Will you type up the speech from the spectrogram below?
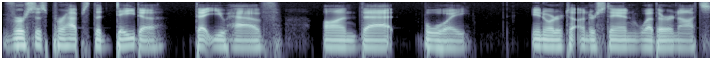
versus perhaps the data that you have on that boy in order to understand whether or not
